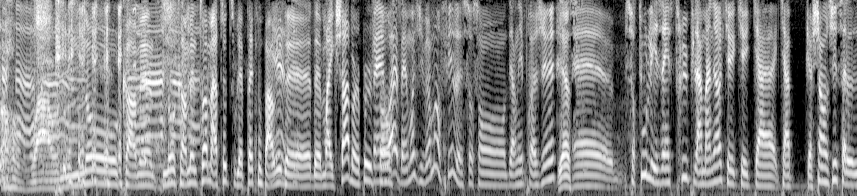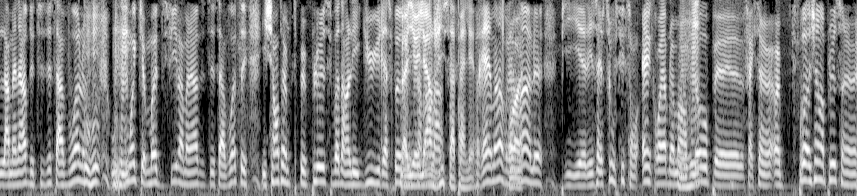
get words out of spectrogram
Oh, wow. No comment. No comment. Toi, Mathieu, tu voulais peut-être nous parler Yes. de, de Mike Shab un peu, je Ben pense. ouais, ben moi j'ai vraiment fil sur son dernier projet. Yes. Euh, surtout les instrus puis la manière que, que, qui a, a changé la manière d'utiliser sa voix, là, Mm-hmm. ou du moins qui a modifié la manière d'utiliser sa voix. Tu sais, il chante un petit peu plus, il va dans l'aigu, il reste pas. Ben, il a élargi sa palette. Vraiment, vraiment là. Puis euh, les instrus aussi sont incroyablement Mhm. dope. euh, fait que c'est un, un petit projet en plus. Un,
